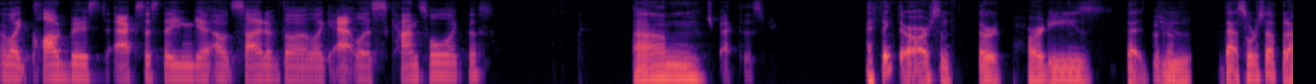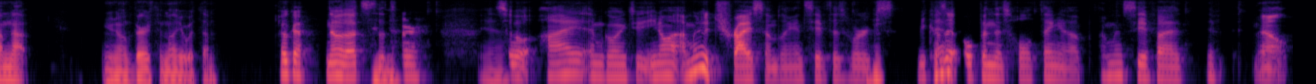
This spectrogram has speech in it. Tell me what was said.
like cloud-based access that you can get outside of the like Atlas console like this? Um, back to this. I think there are some third parties that okay. do that sort of stuff, but I'm not, you know, very familiar with them. Okay. No, that's that's yeah. fair. Yeah. So I am going to, you know what, I'm going to try something and see if this mm-hmm. works. Mm-hmm. Because yeah. I opened this whole thing up, I'm going to see if I, if, well,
